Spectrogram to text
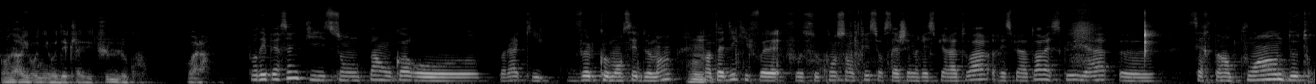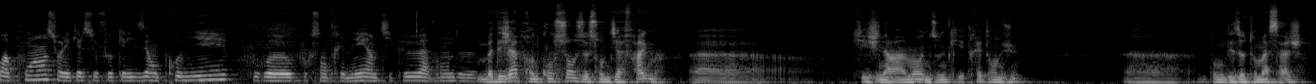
on arrive au niveau des clavicules, le cou. Voilà. Pour des personnes qui sont pas encore au. Voilà, qui veulent commencer demain, hmm. quand tu as dit qu'il faut, faut, se concentrer sur sa chaîne respiratoire, respiratoire est-ce qu'il y a euh, certains points, deux, trois points sur lesquels se focaliser en premier pour, euh, pour s'entraîner un petit peu avant de. Bah déjà, prendre conscience de son diaphragme, euh, qui est généralement une zone qui est très tendue. Donc des automassages,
